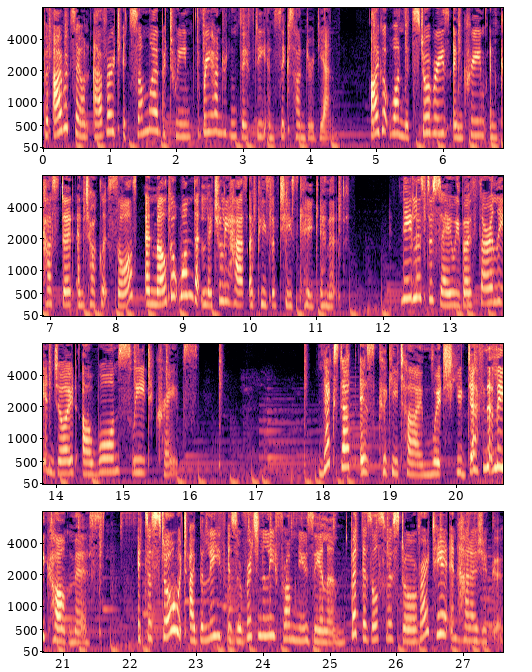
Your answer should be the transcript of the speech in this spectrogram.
but I would say on average it's somewhere between 350 and 600 yen. I got one with strawberries and cream and custard and chocolate sauce, and Mel got one that literally has a piece of cheesecake in it. Needless to say, we both thoroughly enjoyed our warm, sweet crepes. Next up is Cookie Time, which you definitely can't miss. It's a store which I believe is originally from New Zealand, but there's also a store right here in Harajuku.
